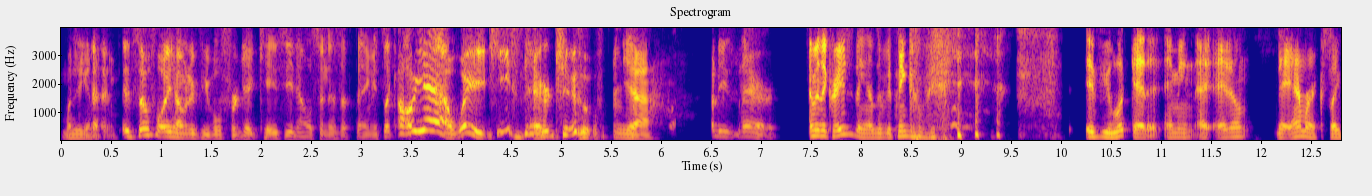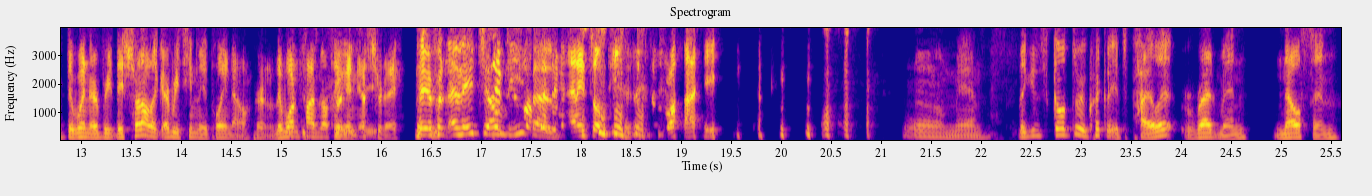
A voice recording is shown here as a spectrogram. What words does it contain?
What are you gonna do? It's so funny how many people forget Casey Nelson is a thing. It's like, oh yeah, wait, he's there too. Yeah. but he's there. I mean, the crazy thing is, if you think of it, if you look at it, I mean, I, I, don't. the Amerks, like they win every, they shut out like every team they play now. Apparently, they won five nothing again yesterday. They have an NHL defense. NHL defense. Why? oh man, like just go through it quickly. It's Pilut, Redmond, Nelson,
